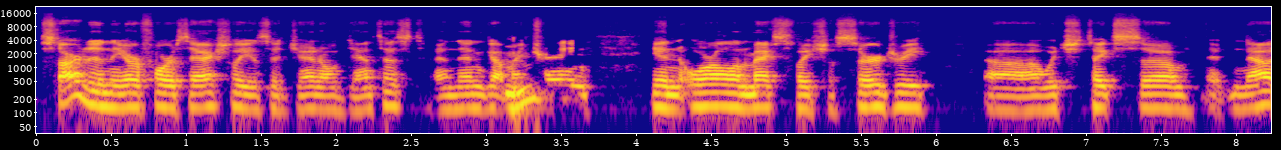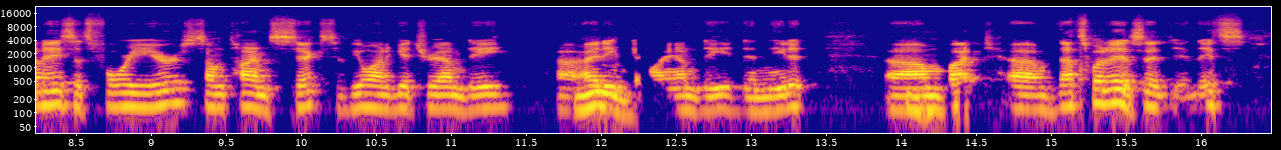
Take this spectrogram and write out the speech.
started in the Air Force actually as a general dentist, and then got mm-hmm. my training in oral and maxillofacial surgery, uh, which takes um, nowadays it's four years, sometimes six if you want to get your MD. Mm-hmm. I didn't mm. get my MD; didn't need it, um, mm. but um, that's what it is. It, it's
